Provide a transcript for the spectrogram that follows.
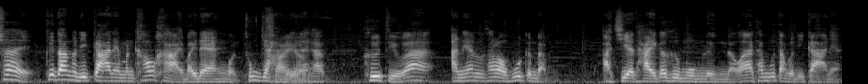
ใช่คือตามกติกาเนี่ยมันเข้าข่ายใบแดงหมดทุกอย่างใช่เลยครับนะครับคือถือว่าอันเนี้ยถ้าเราพูดกันแบบอาเชียร์ไทยก็คือมุมหนึ่งแต่ว่าถ้าพูดตามกติกาเนี่ย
